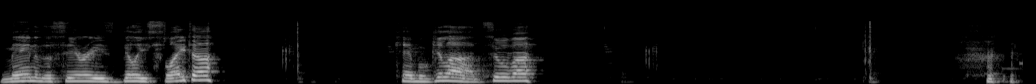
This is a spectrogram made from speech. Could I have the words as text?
Man of the series, Billy Slater. Campbell Gillard, silver.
